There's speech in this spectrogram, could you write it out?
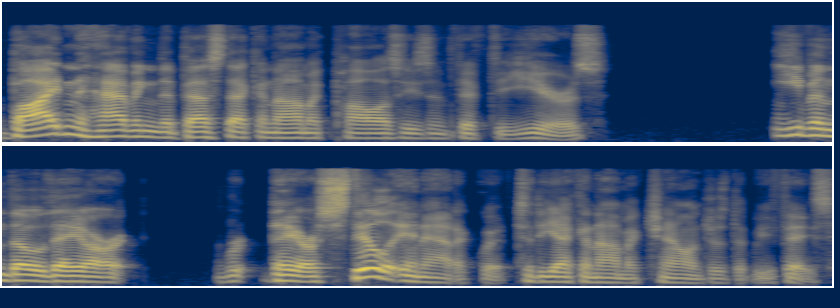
Biden having the best economic policies in 50 years, even though they are they are still inadequate to the economic challenges that we face,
